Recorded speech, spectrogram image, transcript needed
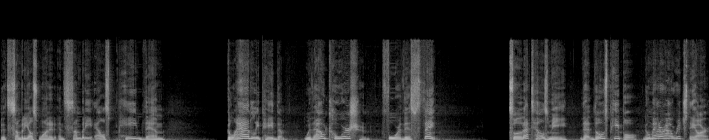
that somebody else wanted and somebody else paid them, gladly paid them without coercion for this thing. So that tells me that those people, no matter how rich they are,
